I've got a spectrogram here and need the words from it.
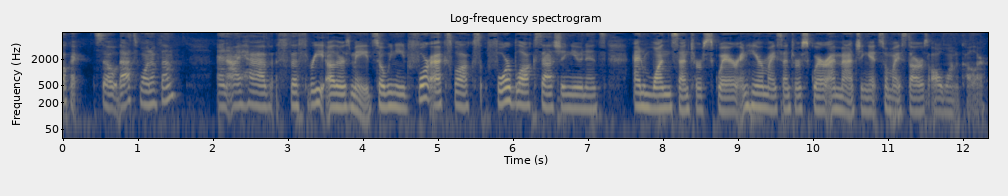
Okay, so that's one of them. And I have the three others made. So we need four X blocks, four block sashing units, and one center square. And here my center square, I'm matching it so my star is all one color.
